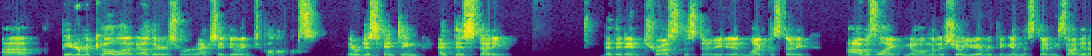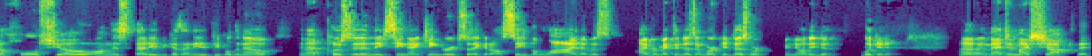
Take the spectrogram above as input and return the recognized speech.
uh, Peter McCullough and others were actually doing talks. They were just hinting at this study that they didn't trust the study, didn't like the study. I was like, no, I'm going to show you everything in the study. So I did a whole show on this study because I needed people to know. Then I'd post it in these C19 groups so they could all see the lie that was ivermectin doesn't work. It does work, and y'all need to look at it. Uh, imagine my shock that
